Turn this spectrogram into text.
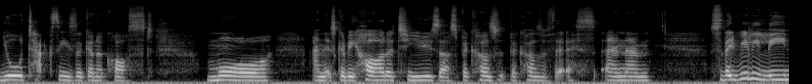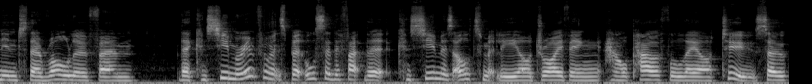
your taxis are going to cost more and it's going to be harder to use us because, because of this. And um, so they really lean into their role of um, their consumer influence, but also the fact that consumers ultimately are driving how powerful they are too. So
